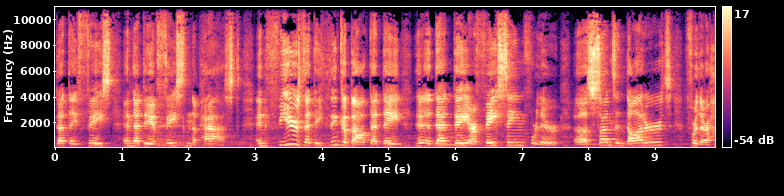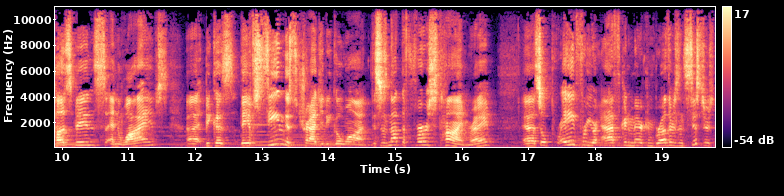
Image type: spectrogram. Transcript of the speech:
that they face and that they have faced in the past and fears that they think about that they that they are facing for their uh, sons and daughters for their husbands and wives uh, because they have seen this tragedy go on. This is not the first time right? Uh, so pray for your African American brothers and sisters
